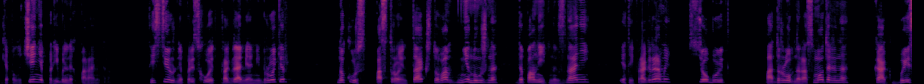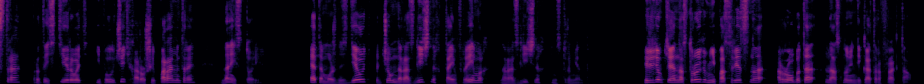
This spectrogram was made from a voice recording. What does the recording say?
для получения прибыльных параметров. Тестирование происходит в программе AmiBroker, но курс построен так, что вам не нужно дополнительных знаний этой программы. Все будет подробно рассмотрено, как быстро протестировать и получить хорошие параметры на истории. Это можно сделать, причем на различных таймфреймах, на различных инструментах. Перейдем к настройкам непосредственно робота на основе индикатора фрактал.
